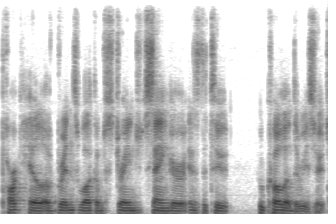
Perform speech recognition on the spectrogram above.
Parkhill of Britain's Wellcome Trust Sanger Institute, who co-led the research.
